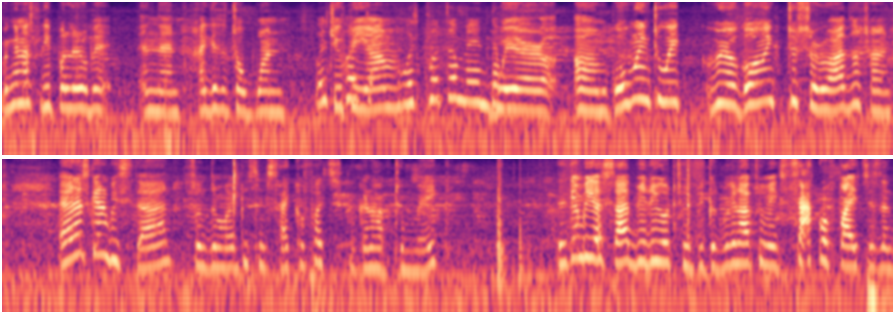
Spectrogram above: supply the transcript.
We're gonna sleep a little bit and then I guess until 1 Let's 2 put them- p.m. Let's put them in the. We're um going to wake we're going to survive the challenge. And it's gonna be sad, so there might be some sacrifices we're gonna have to make. It's gonna be a sad video too because we're gonna have to make sacrifices at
